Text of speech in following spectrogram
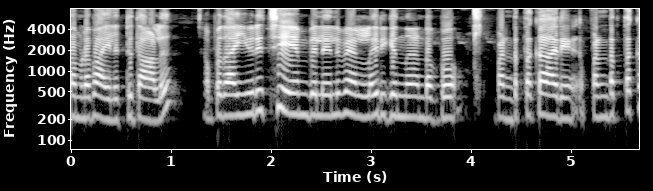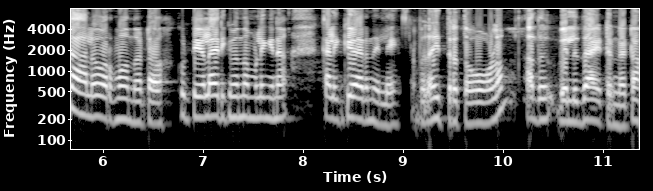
നമ്മുടെ വയലറ്റ് താൾ. അപ്പോൾ ഈ ഒരു ചേമ്പലയിൽ വെള്ളം ഇരിക്കുന്ന കണ്ടപ്പോൾ പണ്ടത്തെ കാര്യം പണ്ടത്തെ കാലം ഓർമ്മ വന്നു കേട്ടോ. കുട്ടികളായിരിക്കുമ്പോൾ നമ്മളിങ്ങനെ കളിക്കുമായിരുന്നില്ലേ അപ്പോൾ അതാ ഇത്രത്തോളം അത് വലുതായിട്ടുണ്ട് കേട്ടോ.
